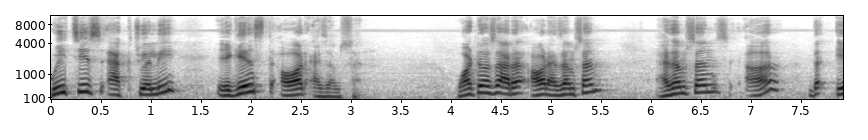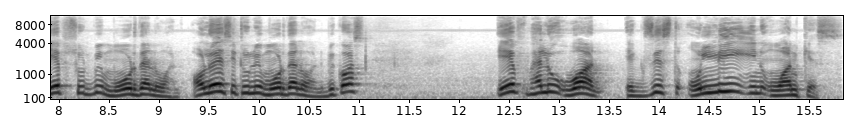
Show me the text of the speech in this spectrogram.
which is actually against our assumption. What was our, our assumption? Assumptions are the f should be more than 1 always it will be more than 1 because f value 1 exists only in one case.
